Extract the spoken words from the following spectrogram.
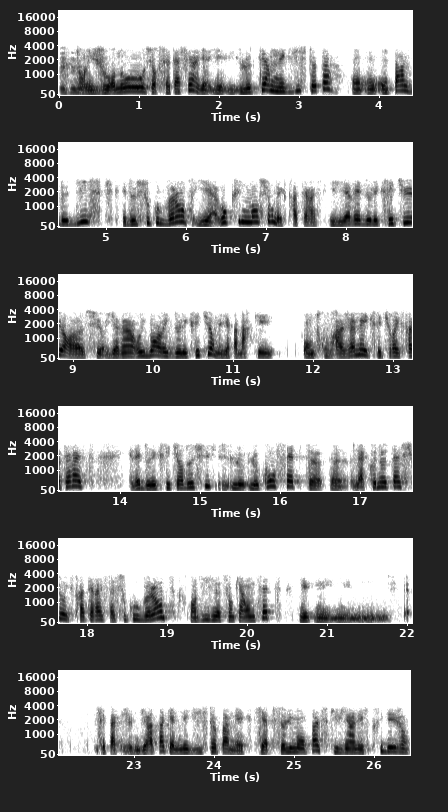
mm -hmm. dans les journaux sur cette affaire. Il y a, il y a, le terme n'existe pas. On, on, on, parle de disques et de soucoupes volantes. Il n'y a aucune mention d'extraterrestre. Il y avait de l'écriture sur, il y avait un ruban avec de l'écriture, mais il n'y a pas marqué. On ne trouvera jamais écriture extraterrestre y avait de l'écriture dessus. Le, le concept, euh, la connotation extraterrestre à soucoupe volante en 1947, c'est pas, je ne dirais pas qu'elle n'existe pas, mais c'est absolument pas ce qui vient à l'esprit des gens.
